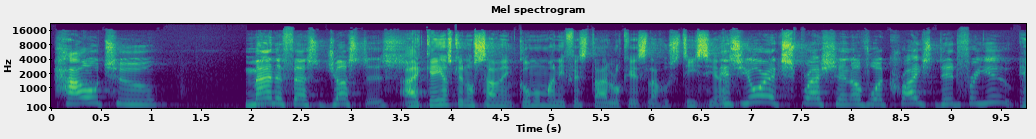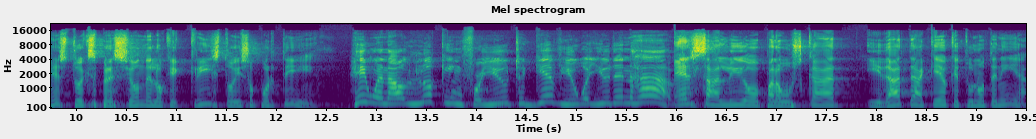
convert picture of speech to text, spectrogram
how to manifest justice Aquellos que no saben cómo manifestar lo que es la justicia. is your expression of what Christ did for you. Es tu expresión de lo que Cristo hizo por ti. He went out looking for you to give you what you didn't have. Él salió para buscar y darte aquello que tú no tenías.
